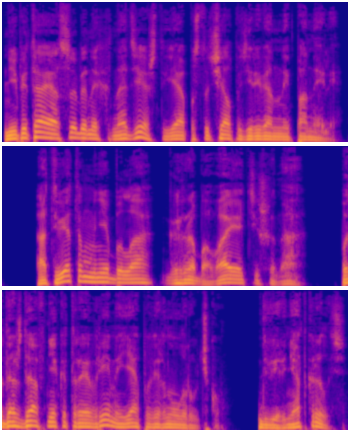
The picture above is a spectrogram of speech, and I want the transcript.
Не питая особенных надежд, я постучал по деревянной панели. Ответом мне была гробовая тишина. Подождав некоторое время, я повернул ручку. Дверь не открылась.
